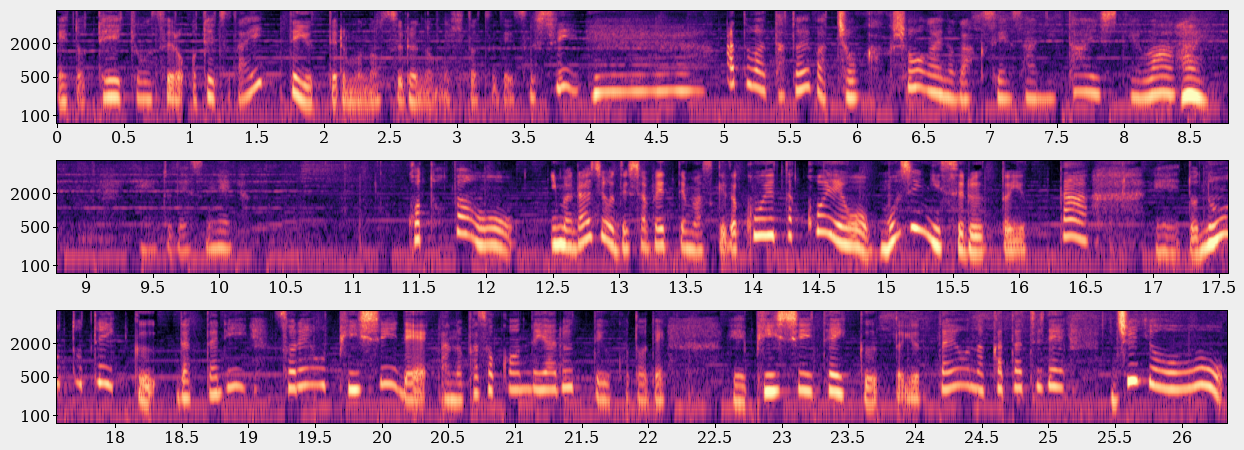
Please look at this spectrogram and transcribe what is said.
えっと、提供するお手伝いって言ってるものをするのも一つですしあとは例えば聴覚障害の学生さんに対しては、はい、えっとですね言葉を今ラジオで喋ってますけどこういった声を文字にするといった、えーと、ノートテイクだったりそれを PC であのパソコンでやるっていうことで、えー、PC テイクといったような形で授業を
